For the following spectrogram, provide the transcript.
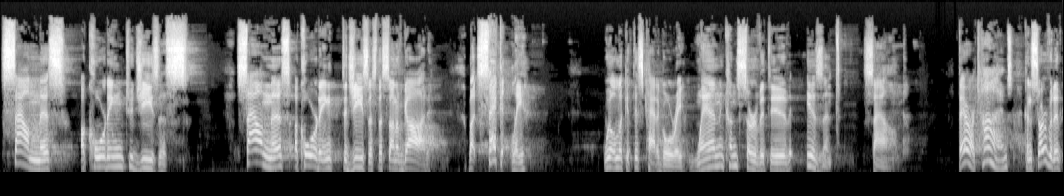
soundness according to Jesus. Soundness according to Jesus, the Son of God. But secondly, we'll look at this category when conservative isn't sound. There are times conservative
